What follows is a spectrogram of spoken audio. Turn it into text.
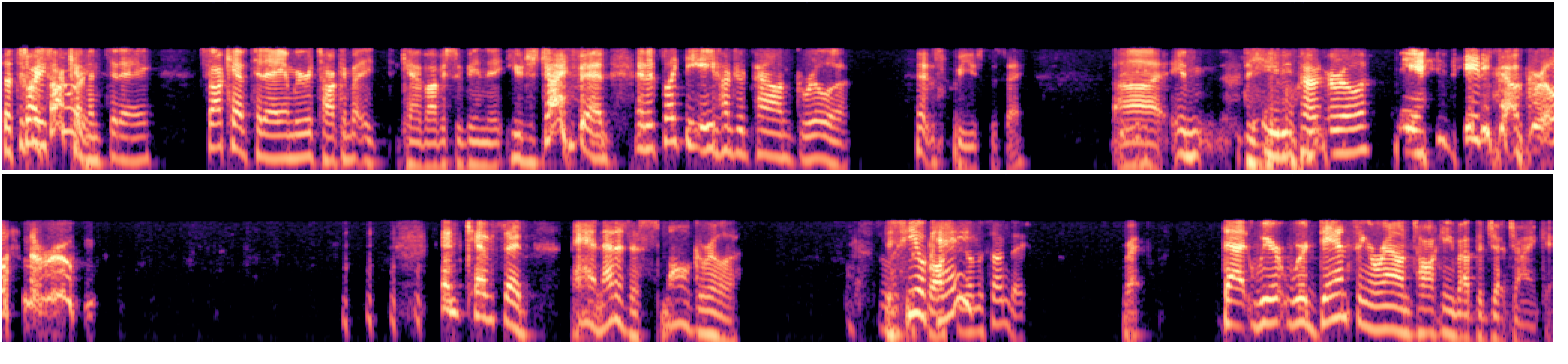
That's a so I saw story. Kevin today. Saw Kev today, and we were talking about Kev obviously being the hugest Giant fan, and it's like the 800 pound gorilla, as we used to say. Uh, in The 80 pound gorilla? the 80 pound gorilla in the room. and Kev said, "Man, that is a small gorilla." Like Is he okay? On the Sunday. That we're we're dancing around talking about the Jet Giant game.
